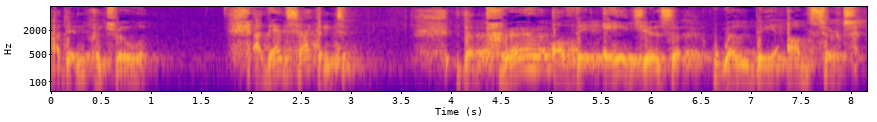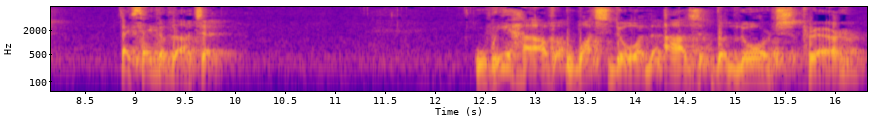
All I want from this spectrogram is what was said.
and in control. And then second, the prayer of the ages will be answered. Now think of that. We have what's known as the Lord's Prayer,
